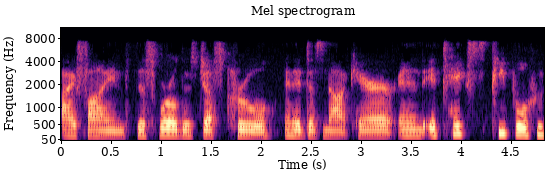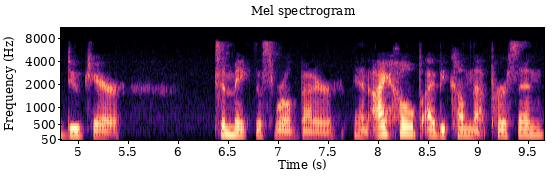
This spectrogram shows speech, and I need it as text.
I find this world is just cruel and it does not care. And it takes people who do care to make this world better. And I hope I become that person.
